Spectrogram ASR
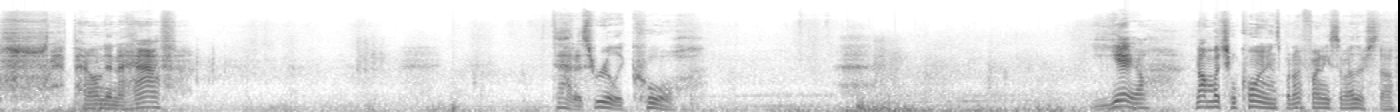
a pound and a half. That is really cool yeah not much in coins but I'm finding some other stuff.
